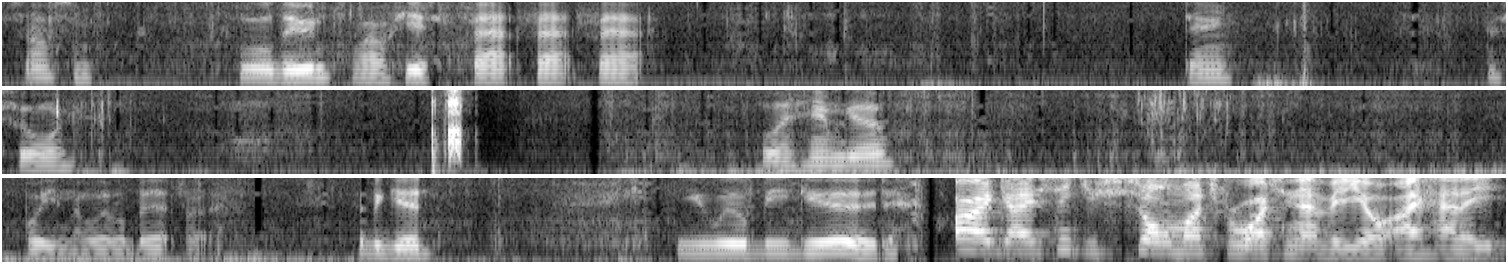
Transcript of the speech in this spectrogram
It's awesome. Little dude. Wow, he's fat, fat, fat. Dang. Nice little one. Let him go. Waiting a little bit, but it'll be good. You will be good. Alright guys, thank you so much for watching that video. I had a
